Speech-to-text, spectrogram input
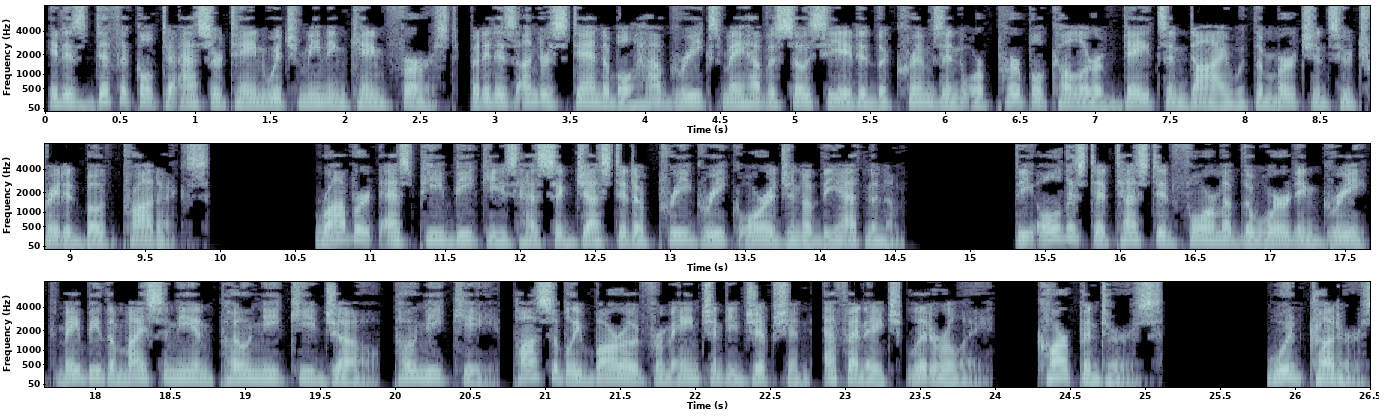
It is difficult to ascertain which meaning came first, but it is understandable how Greeks may have associated the crimson or purple color of dates and dye with the merchants who traded both products. Robert S. P. Beekes has suggested a pre-Greek origin of the ethnonym. The oldest attested form of the word in Greek may be the Mycenaean po ni ki jo, po ni ki, possibly borrowed from ancient Egyptian, fnh literally, carpenters, woodcutters,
